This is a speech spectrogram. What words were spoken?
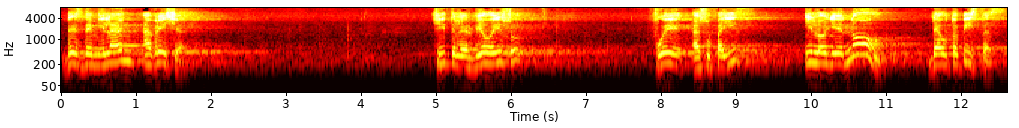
desde Milán a Brescia. Hitler vio eso, fue a su país y lo llenó de autopistas,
